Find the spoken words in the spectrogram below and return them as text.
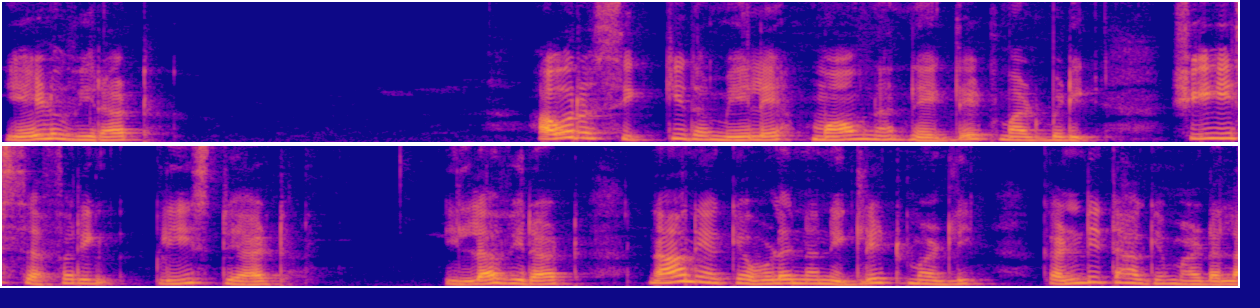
ಹೇಳು ವಿರಾಟ್. ಅವರು ಸಿಕ್ಕಿದ ಮೇಲೆ ಮಾವ್ನ ನೆಗ್ಲೆಕ್ಟ್ ಮಾಡಬೇಡಿ. She is suffering. Please, dad. ಇಲ್ಲ ವಿರಾಟ್, ನಾನು ಯಾಕೆ ಅವಳನ್ನು ನೆಗ್ಲೆಕ್ಟ್ ಮಾಡಲಿ? ಖಂಡಿತ ಹಾಗೆ ಮಾಡಲ್ಲ.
